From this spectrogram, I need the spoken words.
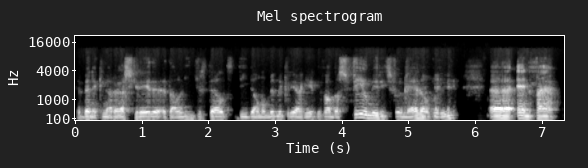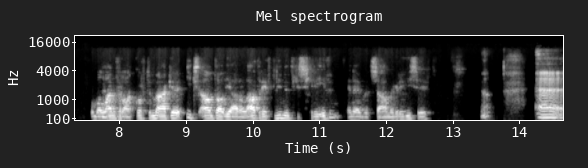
Dan ben ik naar huis gereden, het aan Lien verteld, die dan onmiddellijk reageerde van dat is veel meer iets voor mij dan voor u. Uh, en enfin, om een lang verhaal kort te maken, x aantal jaren later heeft Lien het geschreven en hebben we het samen geregisseerd. Uh,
